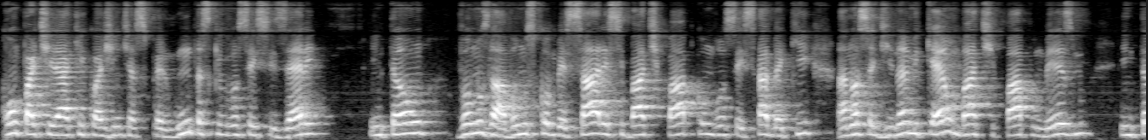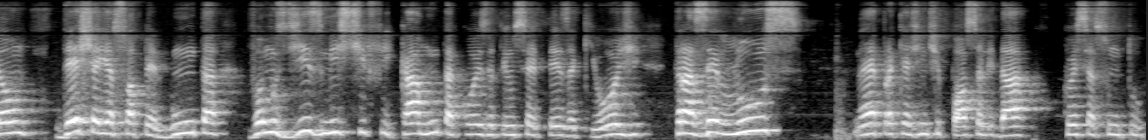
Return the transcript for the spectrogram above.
compartilhar aqui com a gente as perguntas que vocês fizerem. Então, Vamos lá, vamos começar esse bate-papo. Como vocês sabem aqui, a nossa dinâmica é um bate-papo mesmo. Então, deixa aí a sua pergunta. Vamos desmistificar muita coisa, eu tenho certeza que hoje, trazer luz né, para que a gente possa lidar com esse assunto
